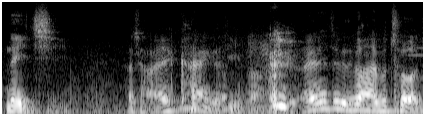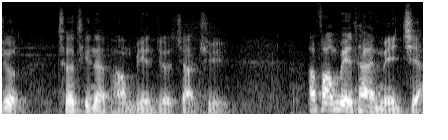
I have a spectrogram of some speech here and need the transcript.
内急。他想，哎，看一个地方，哎，这个地方还不错，就车停在旁边就下去。他方便他也没讲，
